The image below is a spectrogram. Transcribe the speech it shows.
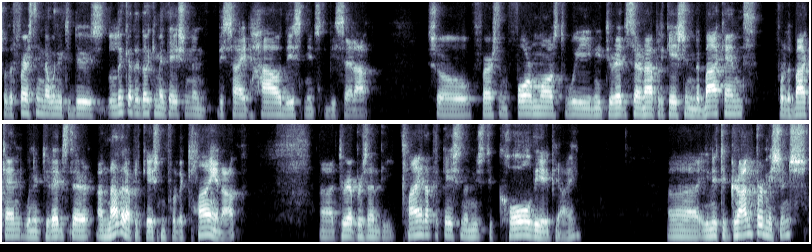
So the first thing that we need to do is look at the documentation and decide how this needs to be set up. So first and foremost, we need to register an application in the backend. For the backend, we need to register another application for the client app uh, to represent the client application that needs to call the API. Uh, you need to grant permissions.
